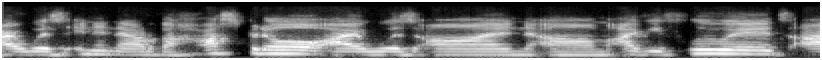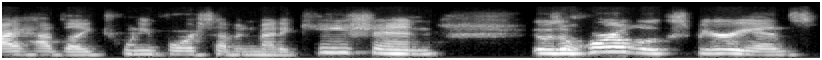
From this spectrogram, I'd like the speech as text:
I was in and out of the hospital. I was on um, IV fluids. I had like 24 7 medication. It was a horrible experience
